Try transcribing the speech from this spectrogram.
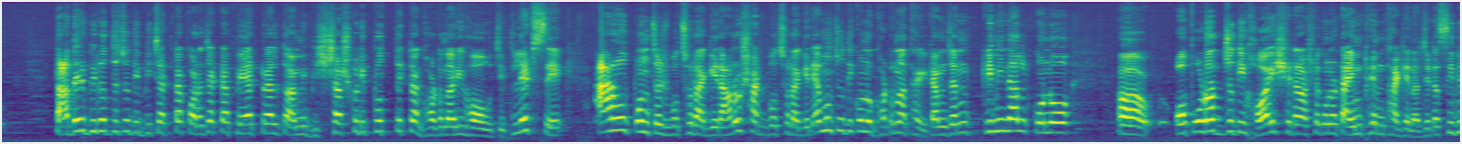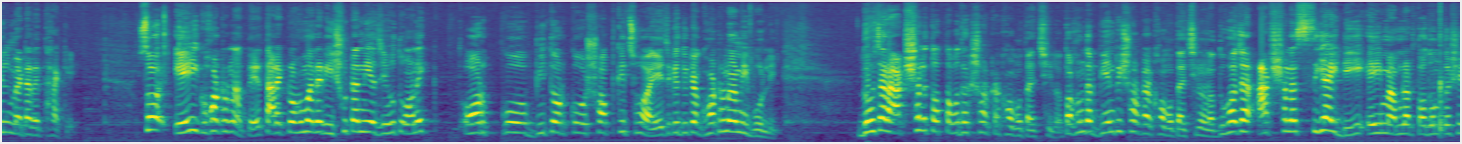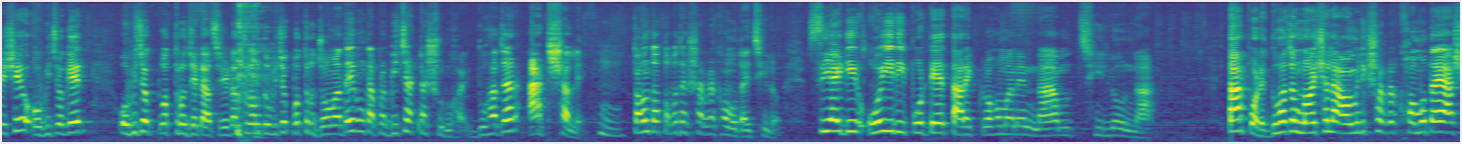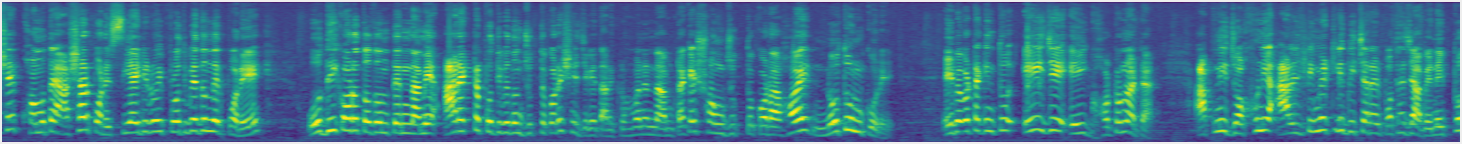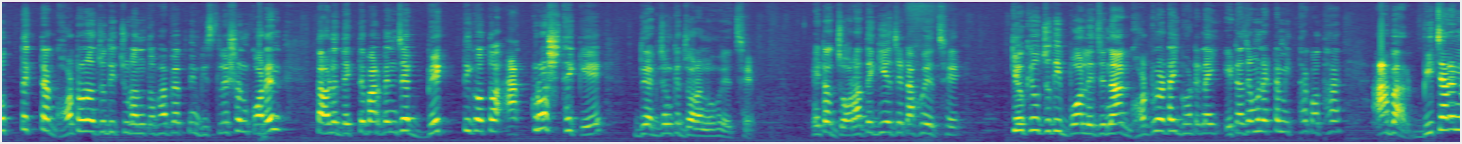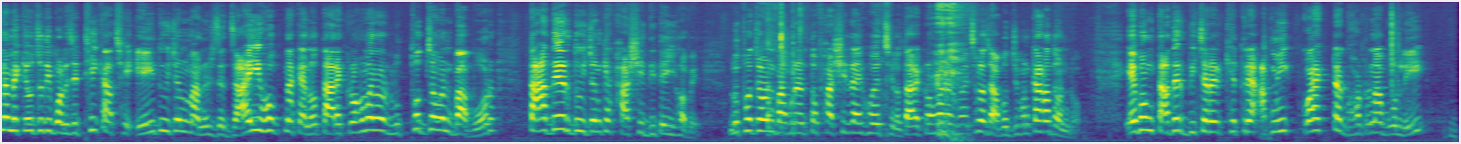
তাদের বিরুদ্ধে যদি বিচারটা করা যায়, একটা ফেয়ার ট্রায়াল তো আমি বিশ্বাস করি প্রত্যেকটা ঘটনারই হওয়া উচিত। লেটসে আরও পঞ্চাশ বছর আগের আরও ষাট বছর আগের, এমন যদি কোনো ঘটনা থাকে, কারণ জানেন ক্রিমিনাল কোনো অপরাধ যদি হয় সেটা আসলে কোনো টাইম ফ্রেম থাকে না, যেটা সিভিল ম্যাটারে থাকে। সো এই ঘটনাতে তারেক রহমানের ইস্যুটা নিয়ে যেহেতু অনেক তর্ক, বিতর্ক সব কিছু হয়, এই জায়গায় দুইটা ঘটনা আমি বলি। দু হাজার আট সালে তত্ত্বাবধায়ক সরকার ক্ষমতায় ছিল, তখন তার বিএনপি সরকার ক্ষমতায় ছিল না। দু হাজার আট সালে সিআইডি এই মামলার তদন্ত শেষে অভিযোগের অভিযোগপত্র যেটা আছে সেটা চূড়ান্ত অভিযোগপত্র জমা দেয় এবং তারপর বিচারটা শুরু হয়। দুহাজার আট সালে। তখন তত্ত্বাবধায়ক সরকার ক্ষমতায় ছিল। সিআইডির ওই রিপোর্টে তারেক রহমানের নাম ছিল না। তারপরে দুহাজার নয় সালে আওয়ামী লীগ সরকার ক্ষমতায় আসে। ক্ষমতায় আসার পরে সিআইডির ওই প্রতিবেদনের পরে অধিকর তদন্তের নামে আরেকটা প্রতিবেদন যুক্ত করে সেই জায়গায় তারেক রহমানের নামটাকে সংযুক্ত করা হয় নতুন করে। এই ব্যাপারটা কিন্তু এই যে এই ঘটনাটা আপনি যখনই আলটিমেটলি বিচারের পথে যাবেন, এই প্রত্যেকটা ঘটনা যদি চূড়ান্তভাবে আপনি বিশ্লেষণ করেন, তাহলে দেখতে পারবেন যে ব্যক্তিগত আক্রোশ থেকে দু একজনকে জড়ানো হয়েছে। এটা জড়াতে গিয়ে যেটা হয়েছে কেউ কেউ যদি বলে যে না, ঘটনাটাই ঘটে নাই, এটা যেমন একটা মিথ্যা কথা, আবার বিচারের নামে কেউ যদি বলে যে ঠিক আছে, এই দুইজন মানুষ যে যাই হোক না কেন, তারেক রহমান আর লুৎফুজ্জামান বাবর, তাদের দুইজনকে ফাঁসি দিতেই হবে। লুৎফুজ্জামান বাবরের তো ফাঁসির রায় হয়েছিল, তারেক রহমানের হয়েছিল যাবজ্জীবন কারাদণ্ড। এবং তাদের বিচারের ক্ষেত্রে আপনি কয়েকটা ঘটনা বলি,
